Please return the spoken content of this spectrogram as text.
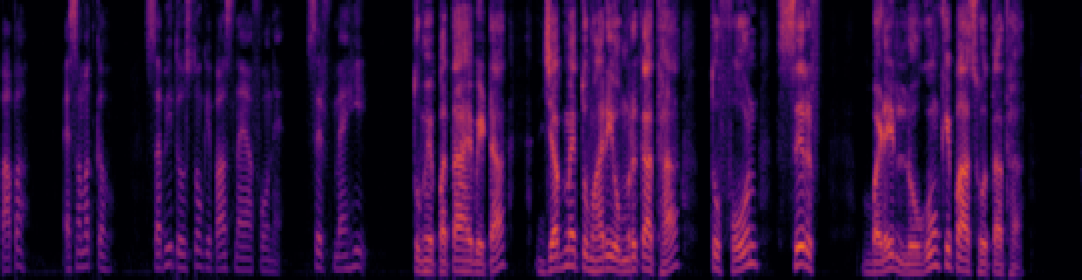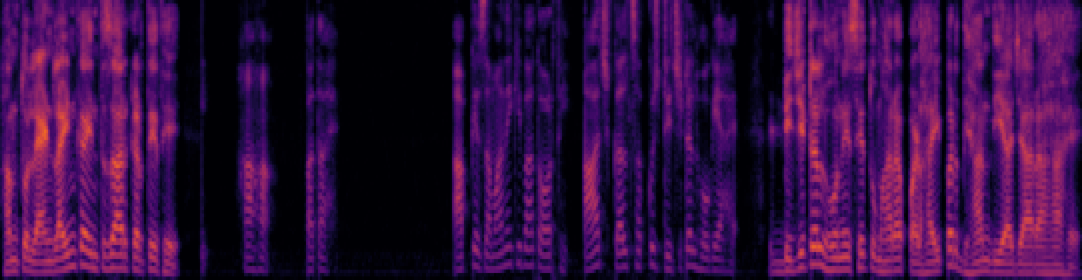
पापा ऐसा मत कहो। सभी दोस्तों के पास नया फ़ोन है। सिर्फ़ मैं ही। तुम्हें पता है बेटा जब मैं तुम्हारी उम्र का था तो फ़ोन सिर्फ़ बड़े लोगों के पास होता था। हम तो लैंडलाइन का इंतज़ार करते थे। हाँ हाँ पता है। आपके जमाने की बात और थी। आज कल सब कुछ डिजिटल हो गया है। डिजिटल होने से तुम्हारा पढ़ाई पर ध्यान दिया जा रहा है।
